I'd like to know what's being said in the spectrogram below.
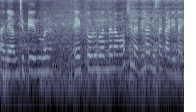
आणि आमचे पेरू बघा एक तोडून वंदना मावशीला दिला मी सकाळी ताई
